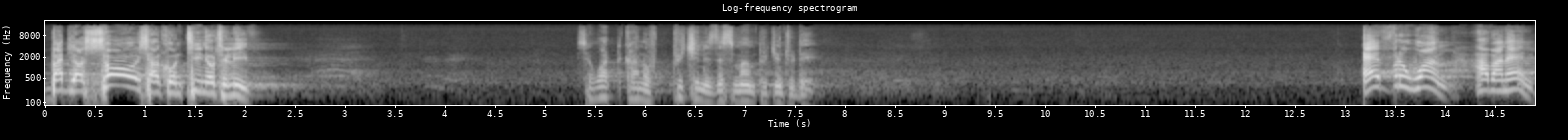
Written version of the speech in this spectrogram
but your soul shall continue to live. Say, so what kind of preaching is this man preaching today? Everyone have an end.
